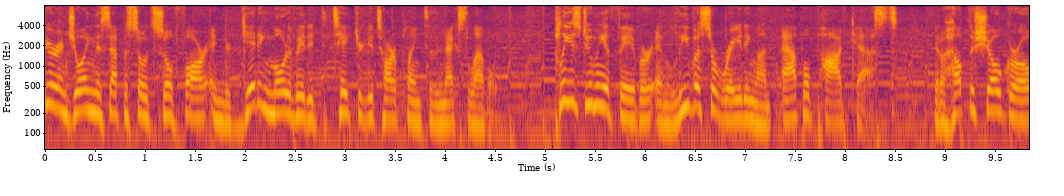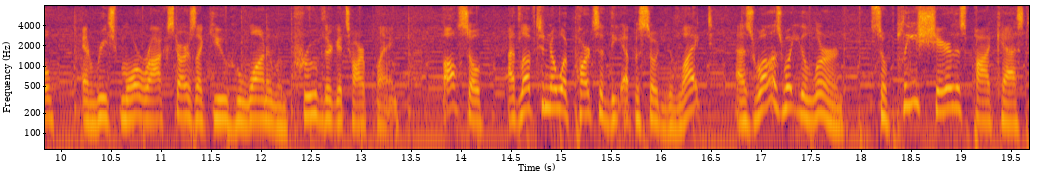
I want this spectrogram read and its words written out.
You're enjoying this episode so far and you're getting motivated to take your guitar playing to the next level. Please do me a favor and leave us a rating on Apple Podcasts. It'll help the show grow and reach more rock stars like you who want to improve their guitar playing. Also, I'd love to know what parts of the episode you liked, as well as what you learned. So please share this podcast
